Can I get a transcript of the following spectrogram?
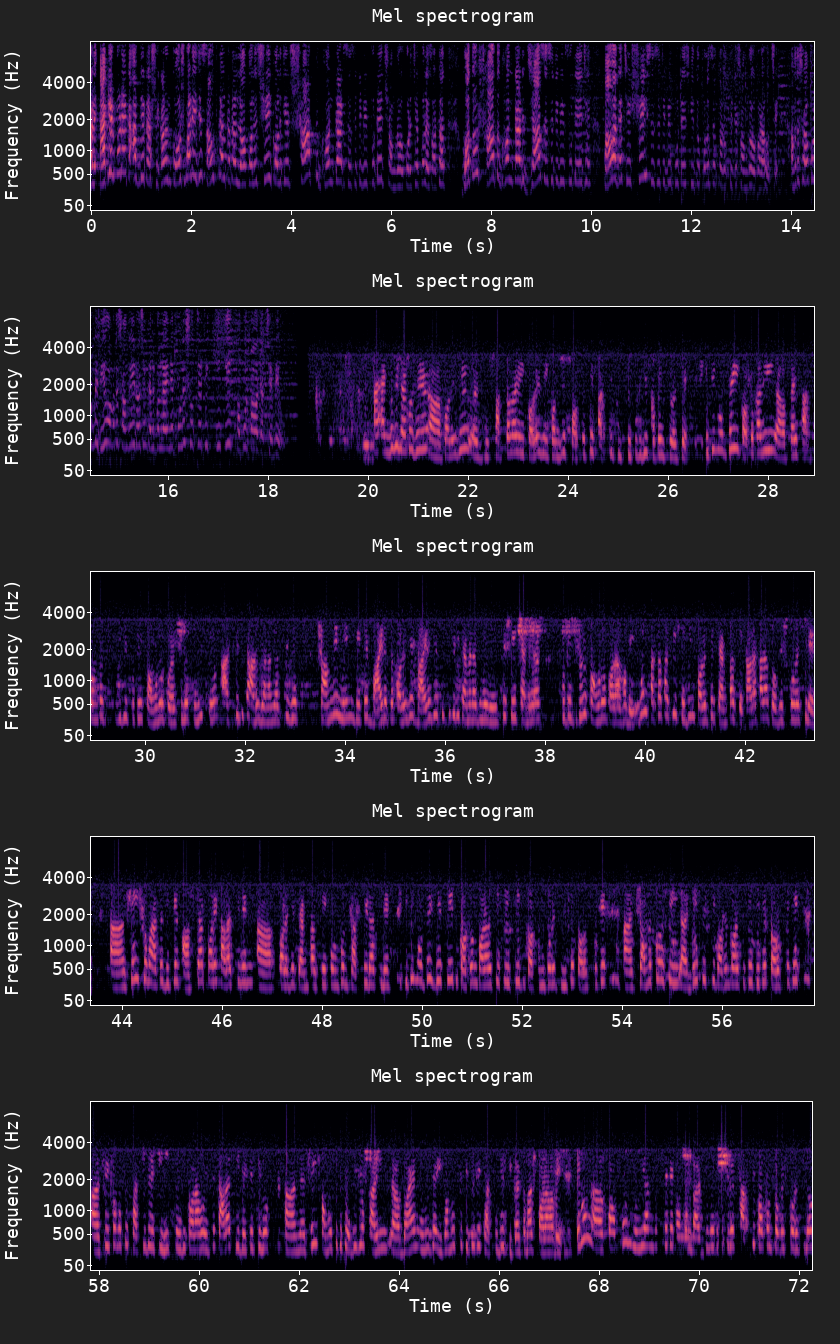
আর, একের পর এক আপডেট আসছে কারণ কসবার এই যে সাউথ কলকাতা ল কলেজ সেই কলেজের সাত ঘণ্টার সিসিটিভি ফুটেজ সংগ্রহ করেছে পুলিশ অর্থাৎ গত সাত ঘণ্টার যা সিসিটিভি ফুটেজ পাওয়া গেছে, সেই সিসিটিভি ফুটেজ কিন্তু পুলিশের তরফ থেকে সংগ্রহ করা হচ্ছে। আমাদের সহকর্মী বিউ আমাদের সঙ্গেই রয়েছেন টেলিফোন লাইনে। পুলিশ সূত্রে ঠিক কি কি খবর পাওয়া যাচ্ছে বিউ? একদমই দেখো যে কলেজে সাততলার এই কলেজ এই কলেজের সর্বোচ্চ সাতটি সিসিটিভি ফুটেজ রয়েছে। ইতিমধ্যেই গতকালই প্রায় সাত ঘণ্টা সিসিটিভি ফুটেজ সংগ্রহ করেছিল পুলিশ এবং আজকে যেটা আরও জানা যাচ্ছে যে, সামনে মেন গেটের বাইরে তো কলেজের বাইরে যে সিসিটিভি ক্যামেরাগুলো রয়েছে, সেই ক্যামেরার ফুটেজগুলো সংগ্রহ করা হবে। এবং পাশাপাশি সেদিন কলেজের ক্যাম্পাসে কারা কারা প্রবেশ করেছিলেন সেই সময় অর্থাৎ বিকেল পাঁচটার পরে কারা ছিলেন কলেজের ক্যাম্পাসে, কোন কোন ছাত্রীরা ছিলেন ইতিমধ্যে যে সিট গঠন করা হয়েছে, সেই সিট গঠন করে পুলিশের তরফ থেকে সমস্ত সেই যে সিটটি গঠন করা হয়েছে, সেই সিটের তরফ থেকে সেই সমস্ত ছাত্রীদের একটি লিস্ট তৈরি করা হয়েছে তারা কি দেখেছিল সেই সমস্ত কিছু অভিযোগকারী বয়ান অনুযায়ী সমস্ত কিছু সেই ছাত্রীদের জিজ্ঞাসাবাদ করা হবে। এবং কখন ইউনিয়ন থেকে কখন ঢুকেছিল ছাত্রী কখন প্রবেশ করেছিল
